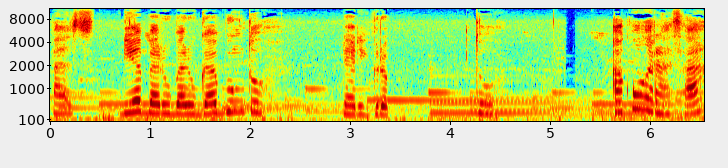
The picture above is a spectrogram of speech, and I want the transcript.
pas dia baru-baru gabung tuh dari grup itu aku ngerasa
